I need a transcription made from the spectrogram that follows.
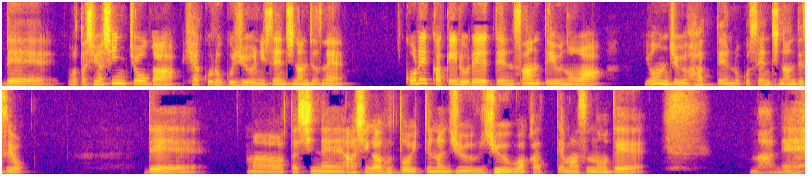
で、私は身長が162センチなんですね。これかける0.3っていうのは48.6センチなんですよ。で、まあ私ね、足が太いっていうのは重々わかってますので、まあね、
